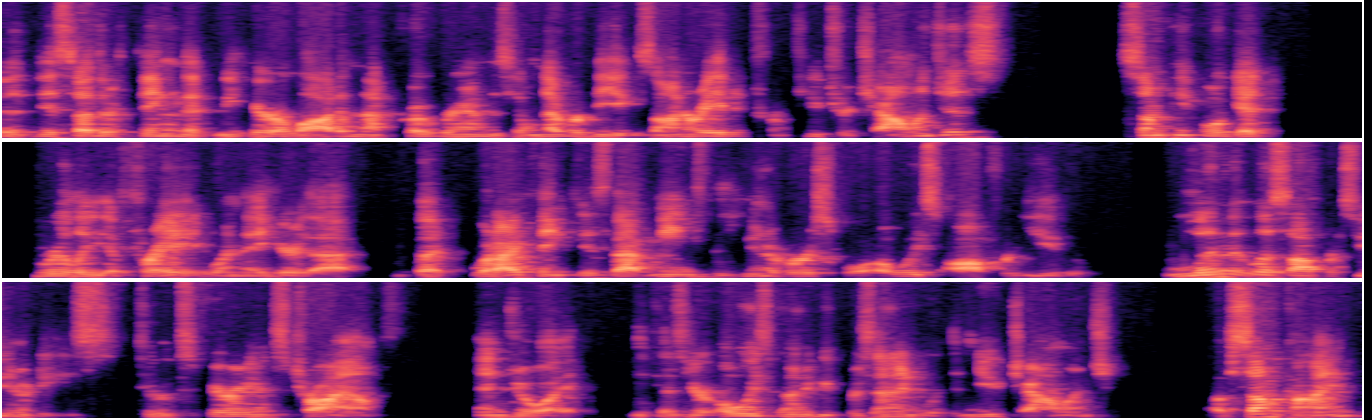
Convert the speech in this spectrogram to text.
th- this other thing that we hear a lot in that program is you'll never be exonerated from future challenges. Some people get really afraid when they hear that. But what I think is that means the universe will always offer you limitless opportunities to experience triumph and joy because you're always going to be presented with a new challenge of some kind.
